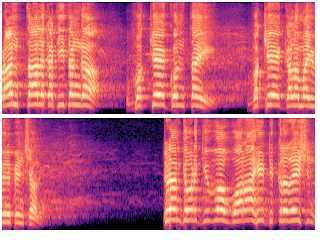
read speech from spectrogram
ప్రాంతాలకు అతీతంగా ఒకే గొంతై ఒకే గళమై వినిపించాలి. Today I'm give a Varahi declaration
